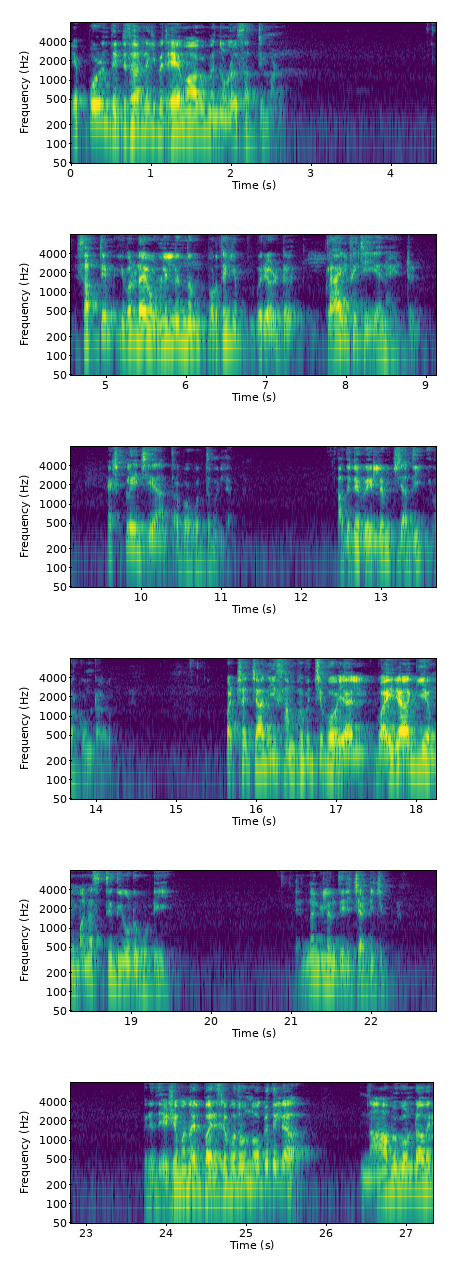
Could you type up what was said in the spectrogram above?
എപ്പോഴും തെറ്റിദ്ധാരണയ്ക്ക് വിധേയമാകും എന്നുള്ളത് സത്യമാണ്. സത്യം ഇവരുടെ ഉള്ളിൽ നിന്നും പുറത്തേക്ക് ഇവരുമായിട്ട് ക്ലാരിഫൈ ചെയ്യാനായിട്ട് എക്സ്പ്ലെയിൻ ചെയ്യാൻ അത്ര പോകത്തുമില്ല. അതിന്റെ പേരിലും ചതി ഇവർക്കുണ്ടാകും. പക്ഷെ ചതി സംഭവിച്ചു പോയാൽ വൈരാഗ്യം മനസ്ഥിതിയോടുകൂടി എന്തെങ്കിലും തിരിച്ചടിക്കും. പിന്നെ ദേഷ്യം വന്നാൽ പരിസരബോധവും നോക്കത്തില്ല. നാവ് കൊണ്ട് അവർ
